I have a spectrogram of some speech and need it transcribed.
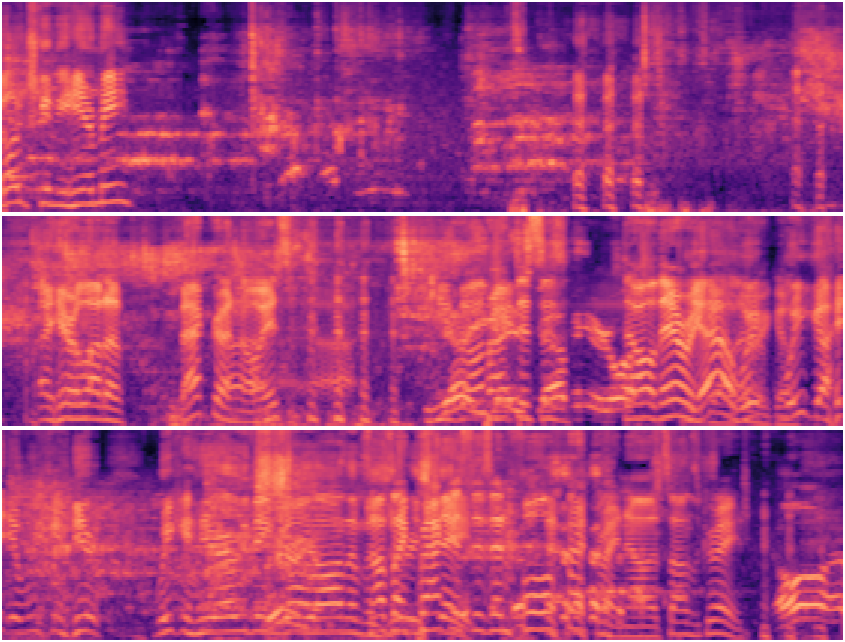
Coach, can you hear me? I hear a lot of background noise. Uh, yeah, practices. Oh, there we yeah, go. There we, we, go. we got you. We can hear. We can hear everything going on in Sounds Missouri like practice State. is in full effect right now. It sounds great. oh,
